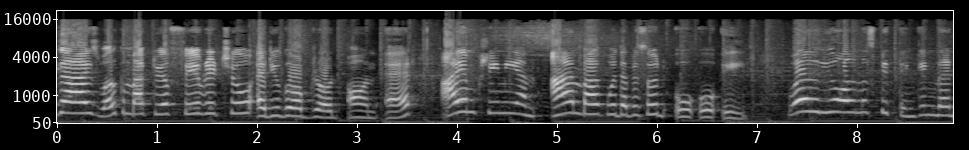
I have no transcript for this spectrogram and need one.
Hey guys, welcome back to your favorite show, Edugo Abroad on Air. I am Krimi and I am back with episode 008. Well, you all must be thinking that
